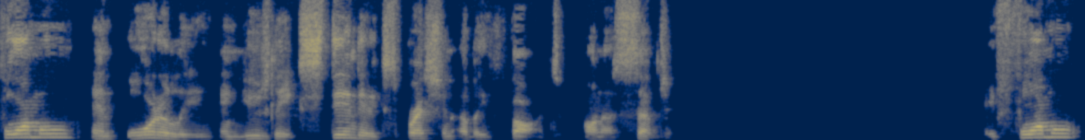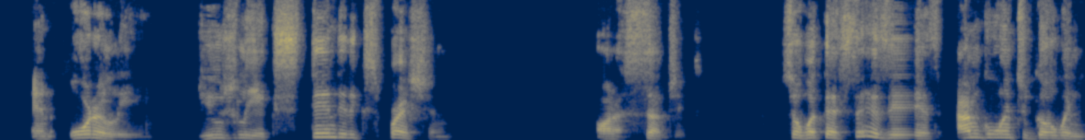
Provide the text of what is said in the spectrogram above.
formal and orderly and usually extended expression of a thought on a subject. A formal and orderly, usually extended expression on a subject. So, what that says is, I'm going to go in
